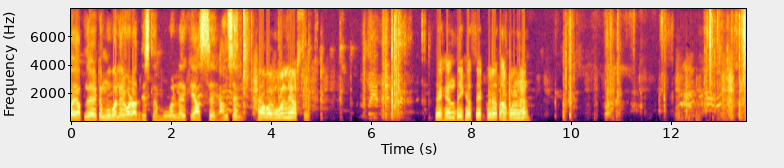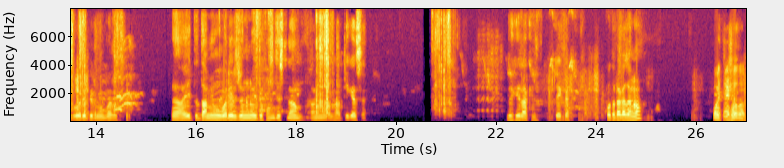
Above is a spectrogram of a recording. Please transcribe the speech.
ভাই আপনার একটা মোবাইলের অর্ডার দিছিলাম। মোবাইলটা কি আসছে? আনছেন? হ্যাঁ ভাই মোবাইল নিয়ে আসছি। দেখেন দেখে চেক করে তারপরে নেন। হ্যাঁ এই তো দামি মোবাইলের জন্যই তো ফোন দিছিলাম। দামি মোবাইল হ্যাঁ ঠিক আছে। দেখে রাখেন। টাকা কত টাকা জানো? পঁয়ত্রিশ হাজার।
